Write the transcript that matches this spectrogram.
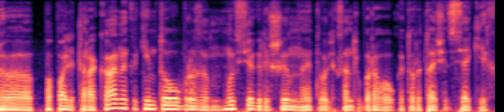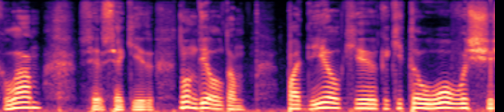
э, попали тараканы каким-то образом. Мы все грешим на этого Александра Борового, который тащит всякий хлам, все всякие... Ну, он делал там поделки, какие-то овощи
